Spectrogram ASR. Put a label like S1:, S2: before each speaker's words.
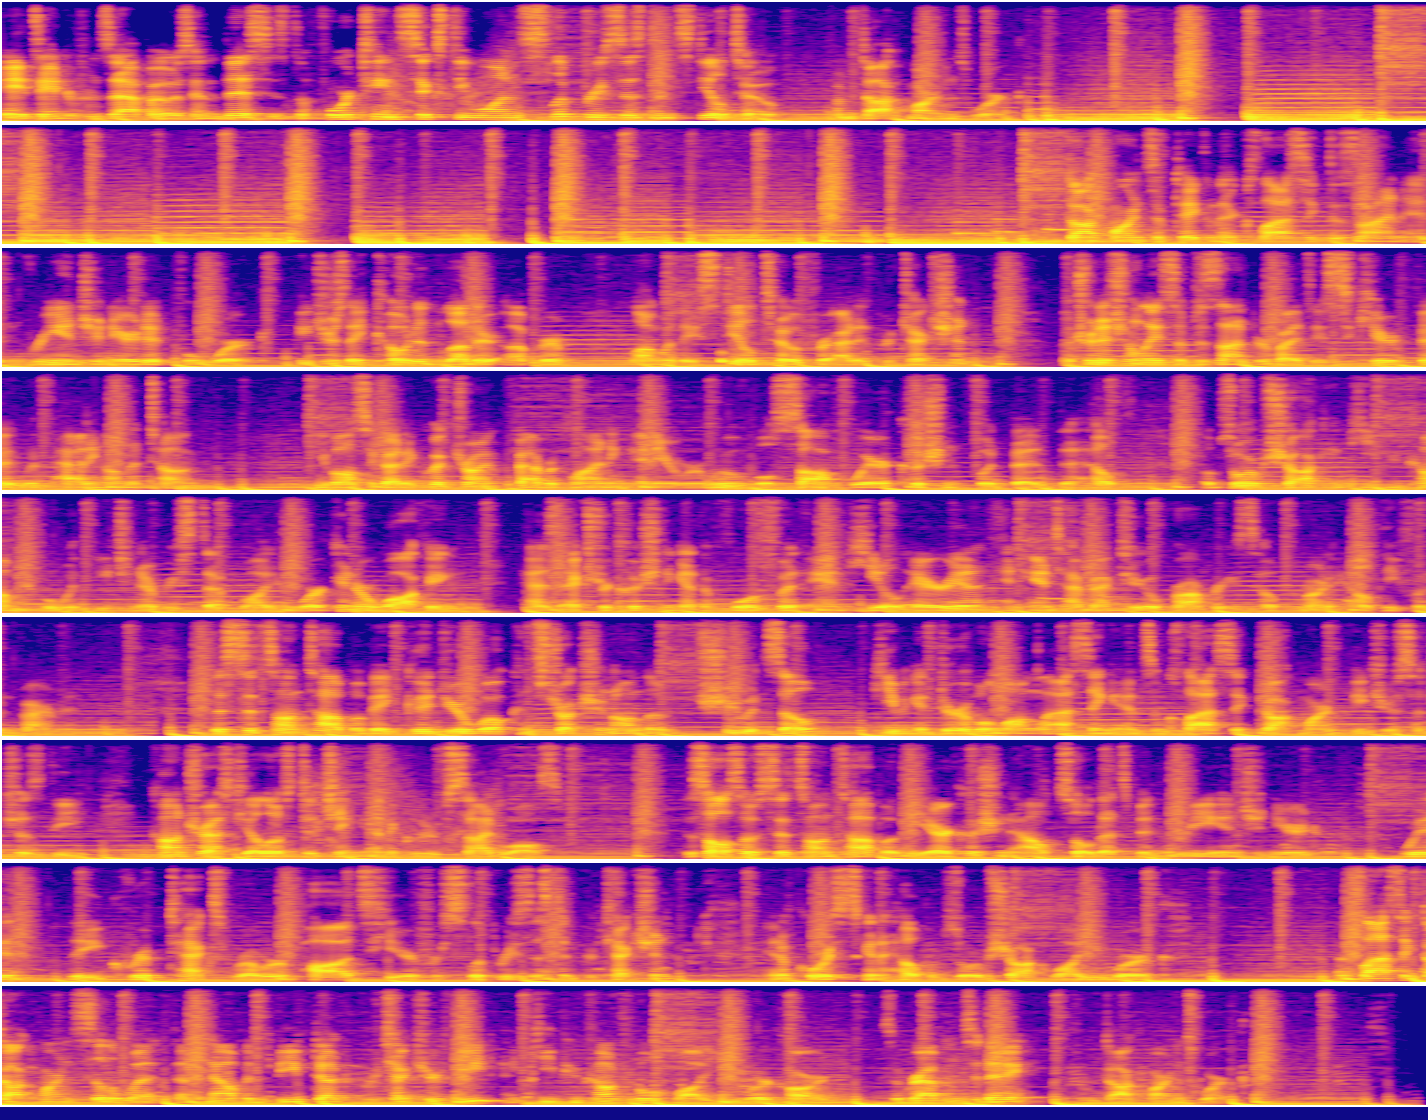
S1: Hey, it's Andrew from Zappos, and this is the 1461 slip resistant steel toe from Doc Martens Work. Doc Martens have taken their classic design and re-engineered it for work. Features a coated leather upper along with a steel toe for added protection. A traditional lace-up design provides a secure fit with padding on the tongue. You've also got a quick drying fabric lining and a removable SoftWair cushion footbed to help absorb shock and keep you comfortable with each and every step while you're working or walking. Has extra cushioning at the forefoot and heel area and antibacterial properties to help promote a healthy foot environment. This sits on top of a Goodyear welt construction on the shoe itself, keeping it durable and long lasting and some classic Doc Marten features such as the contrast yellow stitching and the grooved sidewalls. This also sits on top of the air cushion outsole that's been re-engineered with the GRIP-TRAX rubber pods here for slip resistant protection. And of course, it's gonna help absorb shock while you work. A classic Doc Marten silhouette that's now been beefed up to protect your feet and keep you comfortable while you work hard. So grab them today from Doc Martens Work.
